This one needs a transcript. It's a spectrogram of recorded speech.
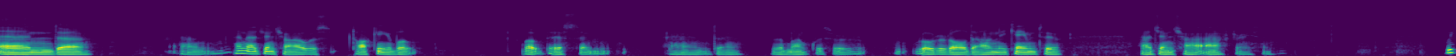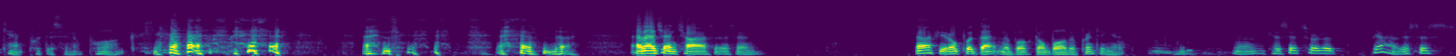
and, uh, um, and Ajahn Chah was talking about, about this and, and uh, the monk was sort of wrote it all down. And he came to Ajahn Chah after. He said, we can't put this in a book. and and, uh, and Ajahn Chah sort of said, no, if you don't put that in the book, don't bother printing it. Mm-hmm. You know, because it's sort of, yeah, this is,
